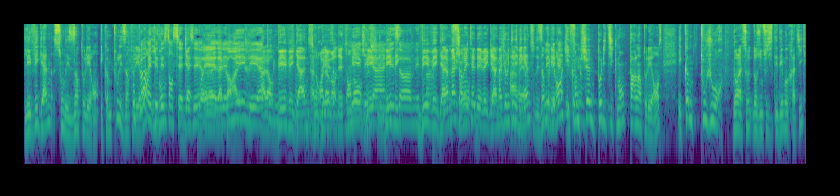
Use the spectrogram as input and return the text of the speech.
les véganes sont des intolérants et comme tous les intolérants, arrêter ils vont d'essentialiser, Ouais, euh, d'accord. les- allez. les Alors des véganes sont des des tendances. Les véganes, des La majorité sont- des véganes. La majorité Ah, des sont des intolérants et fonctionnent politiquement par l'intolérance. Et comme toujours dans, la so- dans une société démocratique,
